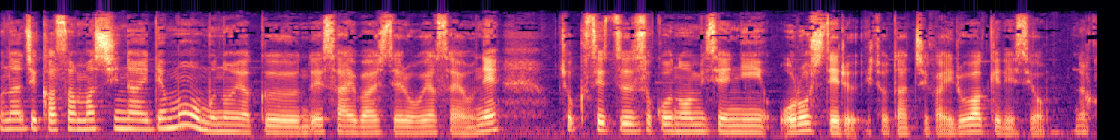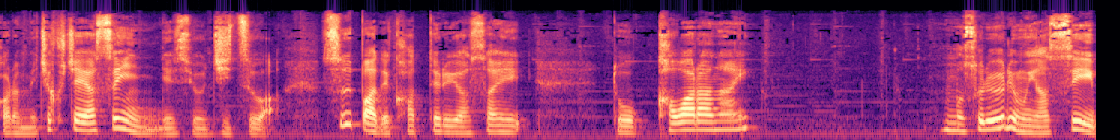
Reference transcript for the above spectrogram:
同じ笠間市内でも無農薬で栽培してるお野菜をね直接そこのお店に卸してる人たちがいるわけですよ。だからめちゃくちゃ安いんですよ実は。スーパーで買ってる野菜と変わらない？もうそれよりも安い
